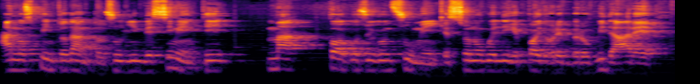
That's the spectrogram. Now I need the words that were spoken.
hanno spinto tanto sugli investimenti, ma poco sui consumi, che sono quelli che poi dovrebbero guidare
